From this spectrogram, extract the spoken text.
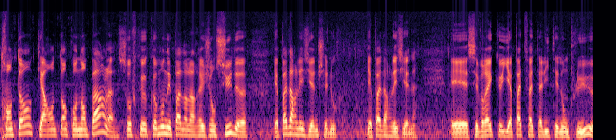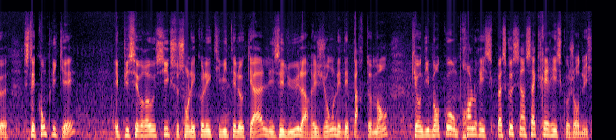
30 ans, 40 ans qu'on en parle, sauf que comme on n'est pas dans la région sud, il n'y a pas d'arlésienne chez nous. Il n'y a pas d'arlésienne. Et c'est vrai qu'il n'y a pas de fatalité non plus. Euh, c'était compliqué. Et puis c'est vrai aussi que ce sont les collectivités locales, les élus, la région, les départements qui ont dit Banco, on prend le risque. Parce que c'est un sacré risque aujourd'hui.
